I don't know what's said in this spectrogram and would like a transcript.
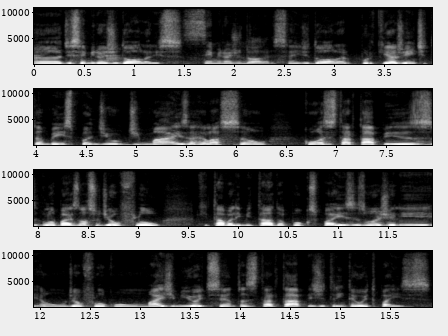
uh, de 100 milhões de dólares. 100 milhões de dólares. 100 de dólar, porque a gente também expandiu demais a relação com as startups globais. Nosso deal flow, que estava limitado a poucos países, hoje ele é um deal flow com mais de 1.800 startups de 38 países.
